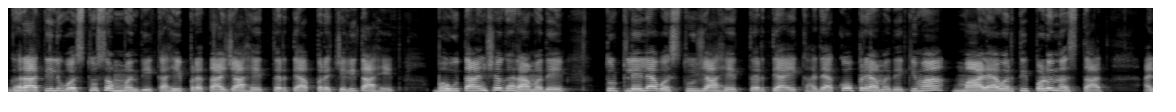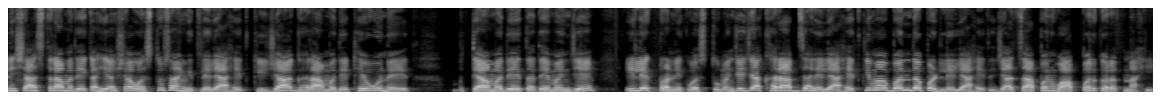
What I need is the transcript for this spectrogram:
घरातील वस्तूसंबंधी काही प्रथा ज्या आहेत तर त्या प्रचलित आहेत. बहुतांश घरामध्ये तुटलेल्या वस्तू ज्या आहेत तर त्या एखाद्या कोपऱ्यामध्ये किंवा माळ्यावरती पडून असतात. आणि शास्त्रामध्ये काही अशा वस्तू सांगितलेल्या आहेत की ज्या घरामध्ये ठेवू नयेत. त्यामध्ये येतं ते म्हणजे इलेक्ट्रॉनिक वस्तू म्हणजे ज्या खराब झालेल्या आहेत किंवा बंद पडलेल्या आहेत ज्याचा आपण वापर करत नाही.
